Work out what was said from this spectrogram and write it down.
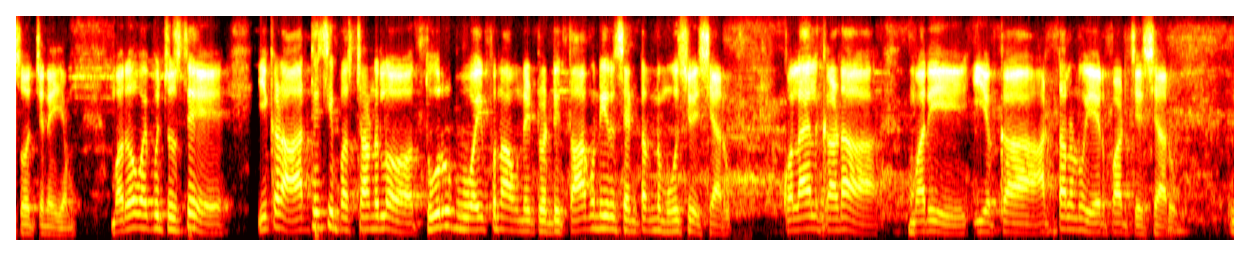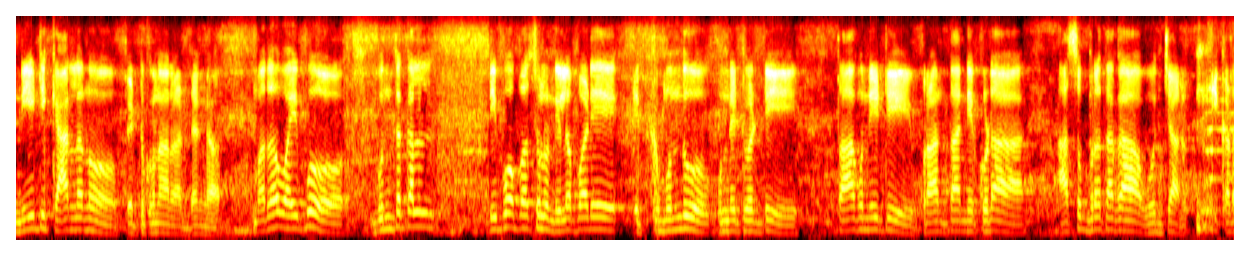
శోచనీయం. మరోవైపు చూస్తే ఇక్కడ ఆర్టీసీ బస్టాండ్లో తూర్పు వైపున ఉన్నటువంటి తాగునీరు సెంటర్ను మూసివేశారు. కొలాయిల కాడ మరి ఈ యొక్క అట్టలను ఏర్పాటు చేశారు. నీటి క్యాన్లను పెట్టుకున్నారు అడ్డంగా. మరోవైపు గుంతకల్ డిపో బస్సులు నిలబడే ఇక ముందు ఉన్నటువంటి తాగునీటి ప్రాంతాన్ని కూడా అశుభ్రతగా ఉంచారు. ఇక్కడ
